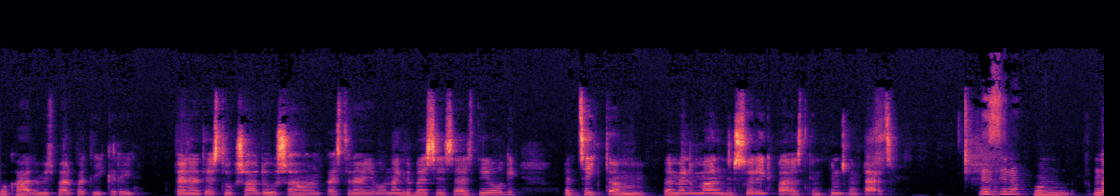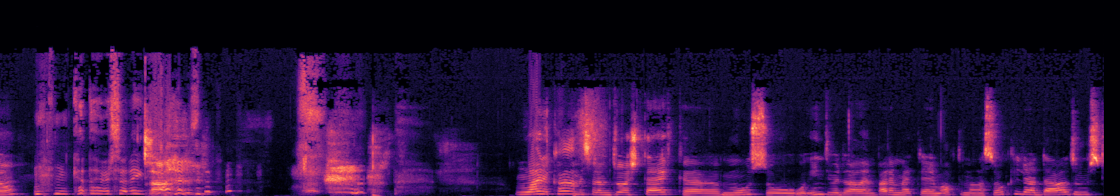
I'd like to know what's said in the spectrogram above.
jo kādam vispār patīk arī trenēties tukšā dušā un pēc treniņa vēl negribēsies ēst ilgi, bet citam, piemēram, man ir svarīgi pēst gan pirms, gan pēc. Es zinu, Un, nu, ka tev ir svarīgi. Un, lai nu kā mēs varam droši teikt, ka mūsu individuālajiem parametriem optimāls okļu daudzums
